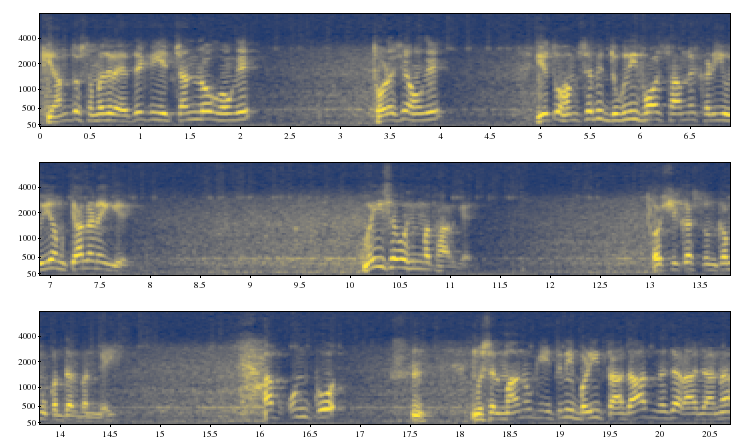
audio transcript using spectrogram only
کہ ہم تو سمجھ رہے تھے کہ یہ چند لوگ ہوں گے، تھوڑے سے ہوں گے یہ تو ہم سے بھی دگنی فوج سامنے کھڑی ہوئی ہے، ہم کیا لڑیں گے؟ وہیں سے وہ ہمت ہار گئے۔ اور شکست ان کا مقدر بن گئی۔ اب ان کو مسلمانوں کی اتنی بڑی تعداد نظر آ جانا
